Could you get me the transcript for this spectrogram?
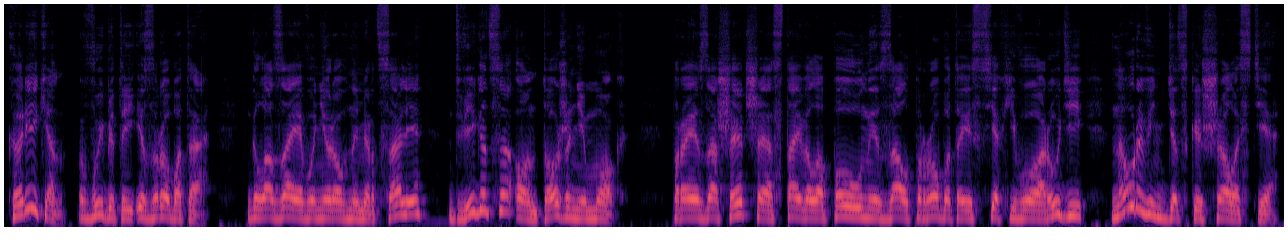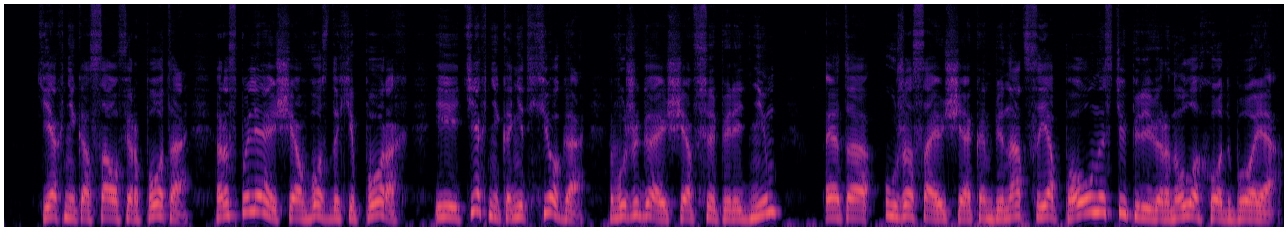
Карикин, выбитый из робота. Глаза его неровно мерцали, двигаться он тоже не мог. Произошедшее ставило полный залп робота из всех его орудий на уровень детской шалости. Техника Сауферпота, распыляющая в воздухе порох, и техника Нитхёга, выжигающая все перед ним, эта ужасающая комбинация полностью перевернула ход боя.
